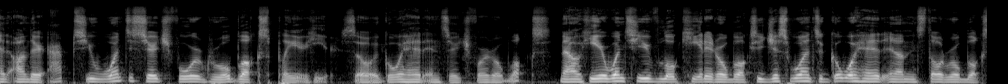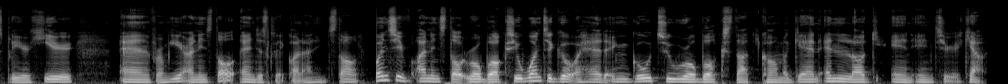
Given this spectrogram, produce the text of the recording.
and under apps you want to search for roblox player here. So go ahead and search for roblox. Now here once you've located roblox you just want to go ahead and uninstall roblox player here and from here uninstall and just click on uninstall once you've uninstalled roblox you want to go ahead and go to roblox.com again and log in into your account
